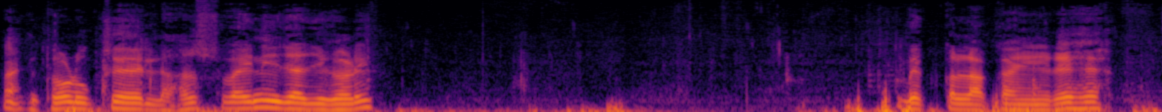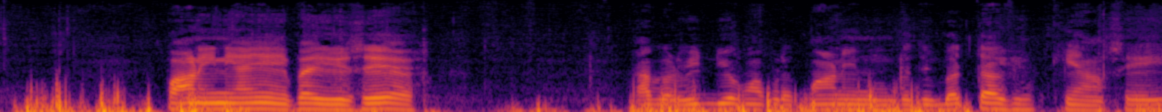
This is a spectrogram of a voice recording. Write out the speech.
કાંઈ થોડુંક છે એટલે હસવાય નહીં જાજી ઘડી. બે કલાક અહીં રહે. પાણીની અહીંયા ભાઈ છે આગળ વિડીયોમાં આપણે પાણીનું બધું બતાવ્યું ક્યાં છે,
